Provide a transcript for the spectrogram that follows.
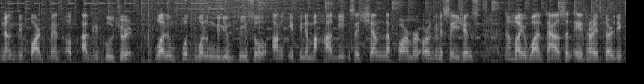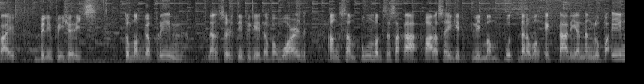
ng Department of Agriculture. 88 milyong piso ang ipinamahagi sa siyam na farmer organizations na may 1,835 beneficiaries. Tumanggap rin ng Certificate of Award ang sampung magsasaka para sa higit 52 ektarya ng lupain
